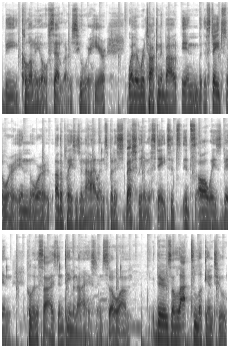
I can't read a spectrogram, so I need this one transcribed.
the colonial settlers who were here, whether we're talking about in the states or in or other places in the islands, but especially in the states, it's it's always been politicized and demonized, and so um, there's a lot to look into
